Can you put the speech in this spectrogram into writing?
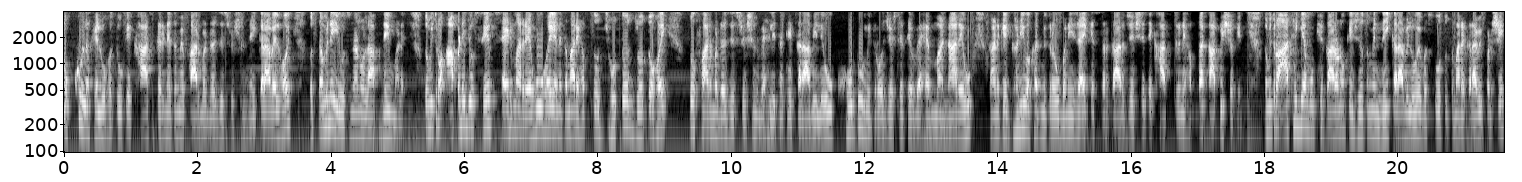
ચોખ્ખું લખેલું હતું કે ખાસ કરીને તમે ફાર્મર રજીસ્ટ્રેશન નહીં કરાવેલ હોય, તો તમને યોજનાનો લાભ નહીં મળે. તો મિત્રો, આપણે જો સેફ સાઈડમાં રહેવું હોય અને તમારે હપ્તો જોતો જ જોતો હોય, તો ફાર્મર રજિસ્ટ્રેશન વહેલી તકે કરાવી લેવું. ખોટું મિત્રો જે છે તે વહેમમાં ના રહેવું. કારણ કે ઘણી વખત મિત્રો એવું બની જાય કે સરકાર જે છે તે ખાસ કરીને હપ્તા કાપી શકે. તો મિત્રો, આ થઈ ગયા મુખ્ય કારણો કે જો તમે નહીં કરાવેલું હોય વસ્તુઓ, તો તમારે કરાવી પડશે.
